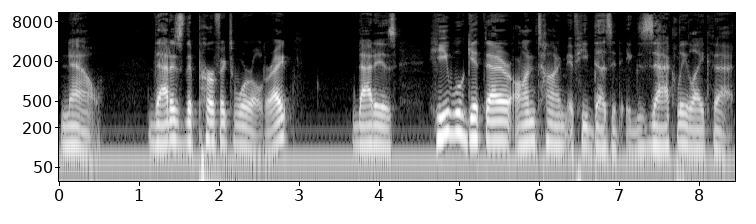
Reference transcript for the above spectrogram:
Now, that is the perfect world, right? That is, he will get there on time if he does it exactly like that.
